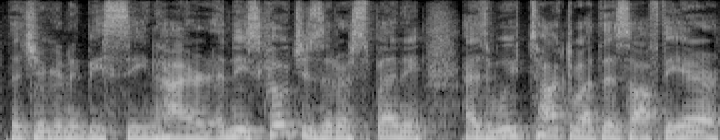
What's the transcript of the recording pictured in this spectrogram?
that you're going to be seeing hired, and these coaches that are spending, as we've talked about this off the air,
